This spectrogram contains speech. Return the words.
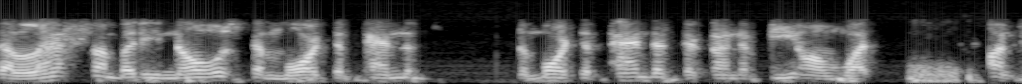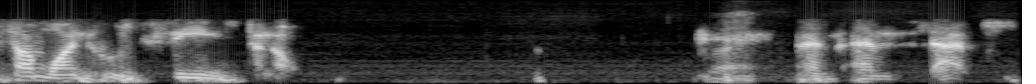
the less somebody knows, the more dependent the more dependent they're going to be on what on someone who seems to know, right. and and that's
